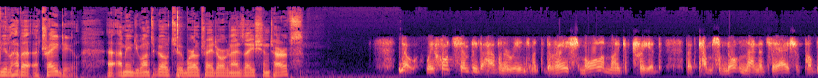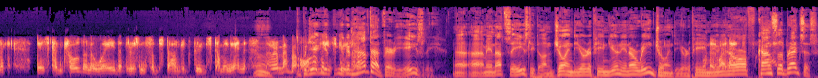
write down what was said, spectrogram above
you'll have a, a trade deal. Uh, I mean, do you want to go to World Trade Organization tariffs? No, we want simply to have an arrangement that the very small amount of trade that comes from Northern Ireland to the Irish Republic is controlled in a way that there isn't substandard goods coming in. Mm. Now remember, but you, you, you can have that very easily. Uh, I mean, that's easily done. Join the European Union or rejoin the European well, Union well, or cancel Brexit.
